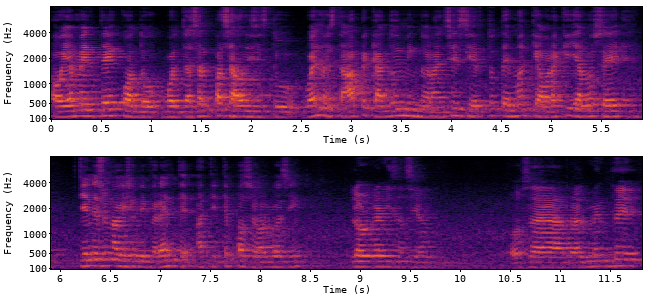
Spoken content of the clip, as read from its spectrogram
obviamente cuando volteas al pasado dices tú, bueno, estaba pecando de mi ignorancia en cierto tema que ahora que ya lo sé, tienes una visión diferente. ¿A ti te pasó algo así? La organización. O sea, realmente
